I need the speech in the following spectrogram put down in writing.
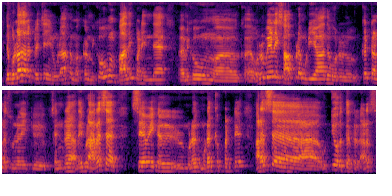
இந்த பொருளாதார பிரச்சனையின் ஊடாக மக்கள் மிகவும் பாதிப்படைந்த மிகவும் ஒருவேளை சாப்பிட முடியாத ஒரு இக்கட்டான சூழ்நிலைக்கு சென்ற அதே போல் அரச சேவைகள் முட முடக்கப்பட்டு அரச உத்தியோகத்தர்கள் அரச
